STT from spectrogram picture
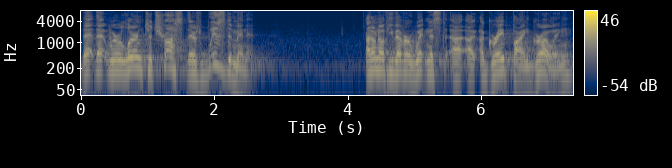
That, that we're learned to trust, there's wisdom in it. I don't know if you've ever witnessed a, a, a grapevine growing,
